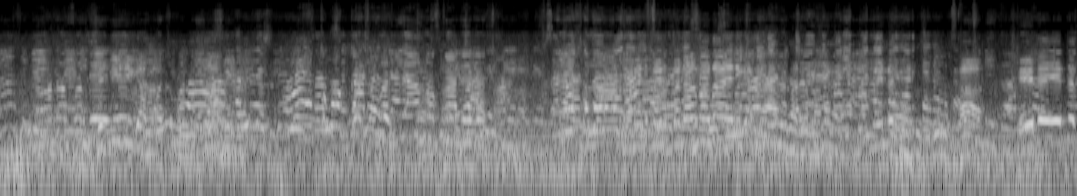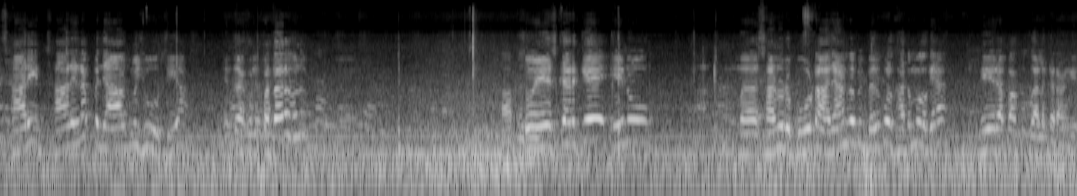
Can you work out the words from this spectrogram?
ਸਿੱਧੀ ਜੀ ਗੱਲ। ਇੱਕ ਮੌਕਾ ਦੇ ਦਿਓ ਮੌਕਾ ਦੇ ਇੱਕ ਮੌਕਾ ਦੇ ਮੈਨੂੰ ਪਤਾ ਪਤਾ ਇਹ ਨਹੀਂ ਕਰਦਾ ਹਾਂ ਇਹ ਤੇ ਇਹ ਤੇ ਸਾਰੀ ਸਾਰੇ ਨਾ ਪੰਜਾਬ 'ਚ ਮਸ਼ਹੂਰ ਸੀ ਆ। ਇਹਦਾ ਕੋਈ ਪਤਾ ਨਾ ਤੁਹਾਨੂੰ? ਸੋ ਇਸ ਕਰਕੇ ਇਹਨੂੰ ਅਮ, ਸਾਨੂੰ ਰਿਪੋਰਟ ਆ ਜਾਣ ਤੋਂ ਵੀ ਬਿਲਕੁਲ ਖਤਮ ਹੋ ਗਿਆ। ਫੇਰ ਆਪਾਂ ਕੋਈ ਗੱਲ ਕਰਾਂਗੇ।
